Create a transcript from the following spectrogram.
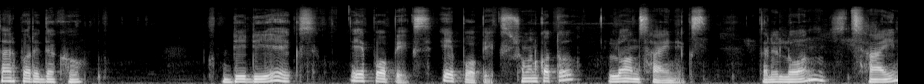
তারপরে দেখো DD X E pop X E pop X সমান কত? লন সাইন এক্স তাহলে লন সাইন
